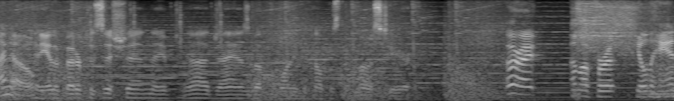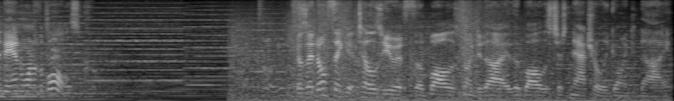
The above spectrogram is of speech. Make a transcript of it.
I know. Any other better position? They, uh, Diana's about the one who can help us the most here. All right, I'm up for it. Kill the hand and one of the balls. Because I don't think it tells you if the ball is going to die. The ball is just naturally going to die.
